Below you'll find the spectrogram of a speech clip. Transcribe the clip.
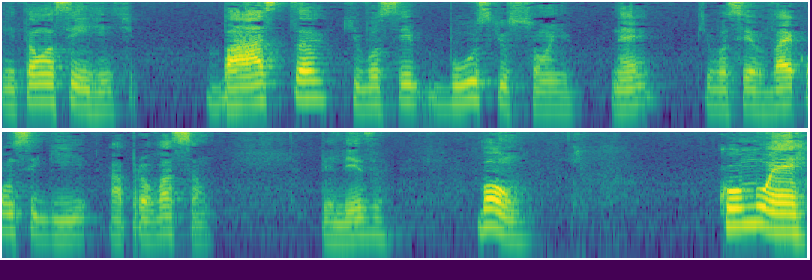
Então, assim, gente, Basta que você busque o sonho, né? Que você vai conseguir a aprovação. Beleza? Bom, como é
